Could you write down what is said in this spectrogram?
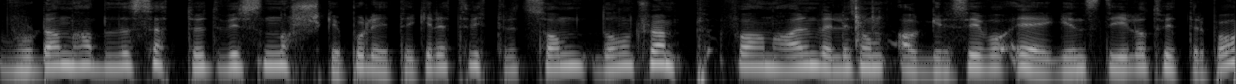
hvordan hadde det sett ut hvis norske politikere tvitret som Donald Trump? For han har en veldig sånn aggressiv og egen stil å tvitre på,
